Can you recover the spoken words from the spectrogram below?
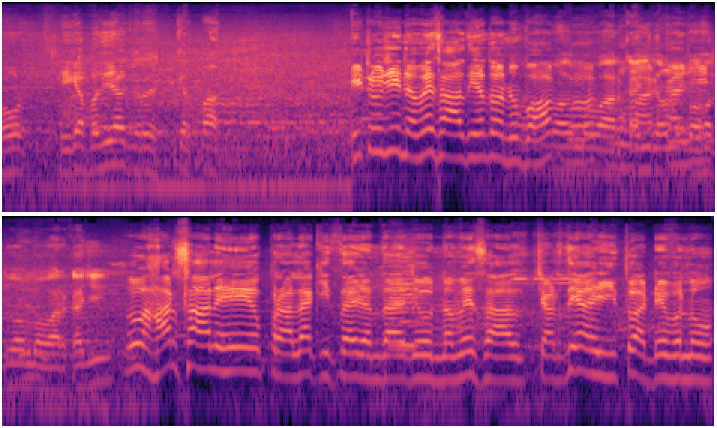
ਹੋਰ ਠੀਕ ਆ ਵਧੀਆ ਕਿਰ- ਕਿਰਪਾ। ਈਟੂ ਜੀ ਨਵੇਂ ਸਾਲ ਦੀਆਂ ਤੁਹਾਨੂੰ ਬਹੁਤ ਬਹੁਤ ਮੁਬਾਰਕਾਂ ਜੀ ਤੁਹਾਨੂੰ। ਬਹੁਤ ਬਹੁਤ ਮੁਬਾਰਕਾਂ ਜੀ। ਸੋ ਹਰ ਸਾਲ ਇਹ ਉਪਰਾਲਾ ਕੀਤਾ ਜਾਂਦਾ ਹੈ ਜੋ ਨਵੇਂ ਸਾਲ ਚੜ੍ਹਦਿਆਂ ਹੀ ਤੁਹਾਡੇ ਵੱਲੋਂ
